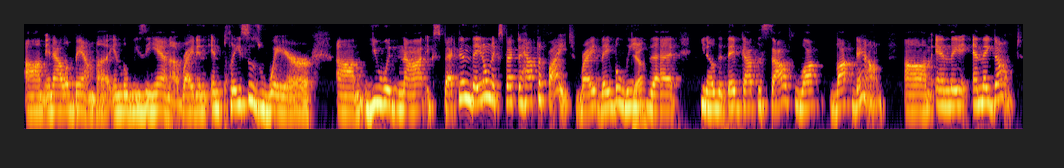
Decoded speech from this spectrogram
um, in Alabama, in Louisiana, right? In, in places where um, you would not expect, and they don't expect to have to fight, right? They believe yeah. that you know that they've got the South locked locked down, um, and they and they don't,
